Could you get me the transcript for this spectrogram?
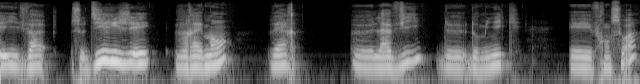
et il va se diriger vraiment vers euh, la vie de Dominique et François,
